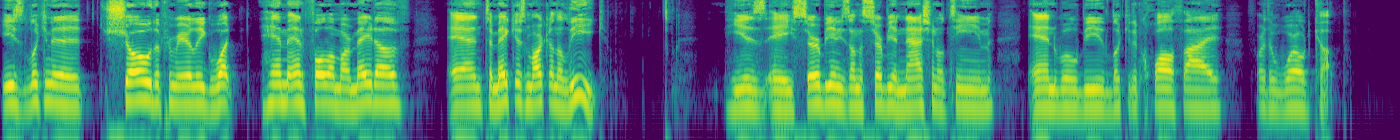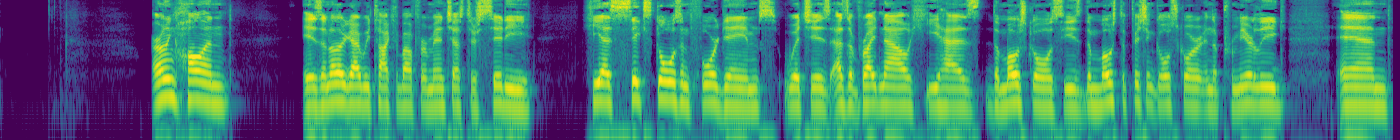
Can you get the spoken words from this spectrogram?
He's looking to show the Premier League what him and Fulham are made of and to make his mark on the league. He is a Serbian. He's on the Serbian national team and will be looking to qualify for the World Cup. Erling Haaland is another guy we talked about for Manchester City. He has six goals in four games, which is, as of right now, he has the most goals. He's the most efficient goal scorer in the Premier League. And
